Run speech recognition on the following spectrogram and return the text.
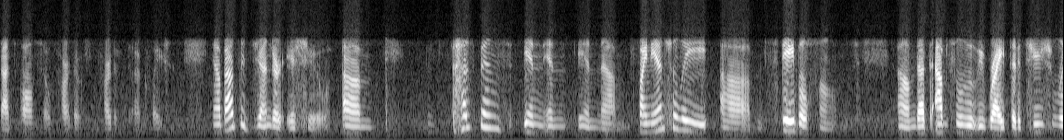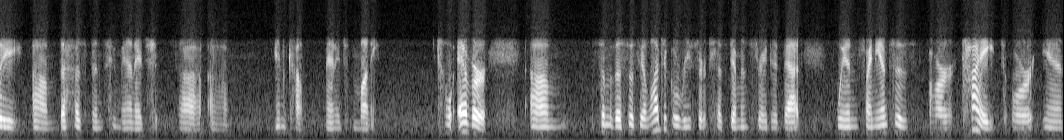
that's also part of part of the equation. Now, about the gender issue, um, husbands in in in um, financially um, stable homes. Um, that's absolutely right. That it's usually um, the husbands who manage uh, um, income, manage the money. However, um, some of the sociological research has demonstrated that when finances are tight or in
